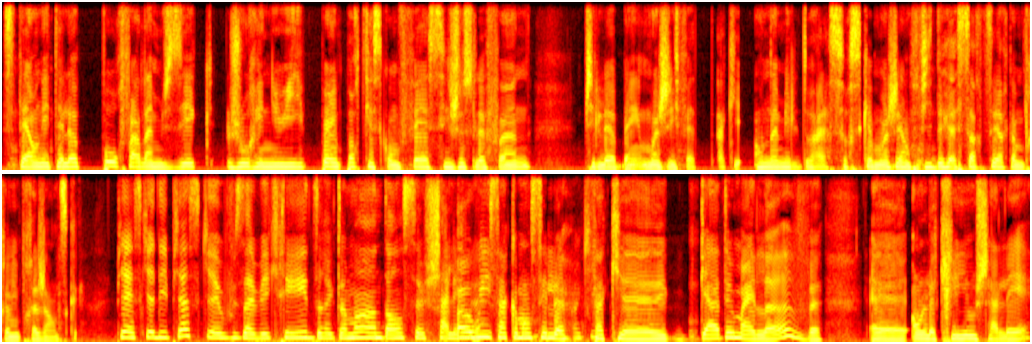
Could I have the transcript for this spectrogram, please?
C'était, on était là pour faire de la musique jour et nuit, peu importe qu'est-ce qu'on fait, c'est juste le fun. Puis là, ben, moi, j'ai fait, OK, on a mis le doigt sur ce que moi, j'ai envie de sortir comme premier projet, en tout cas. Puis est-ce qu'il y a des pièces que vous avez créées directement dans ce chalet Ah oui, ça a commencé là. Fait que euh, Gather My Love, euh, on l'a créé au chalet.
